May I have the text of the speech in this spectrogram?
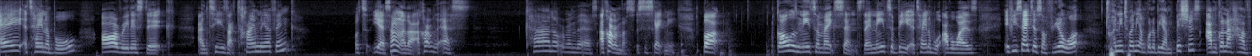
A attainable. R realistic. And T is like timely. I think. Or t- yeah, something like that. I can't remember the S cannot remember this. I can't remember. It's escaped me. But goals need to make sense. They need to be attainable. Otherwise, if you say to yourself, you know what, 2020, I'm going to be ambitious. I'm going to have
